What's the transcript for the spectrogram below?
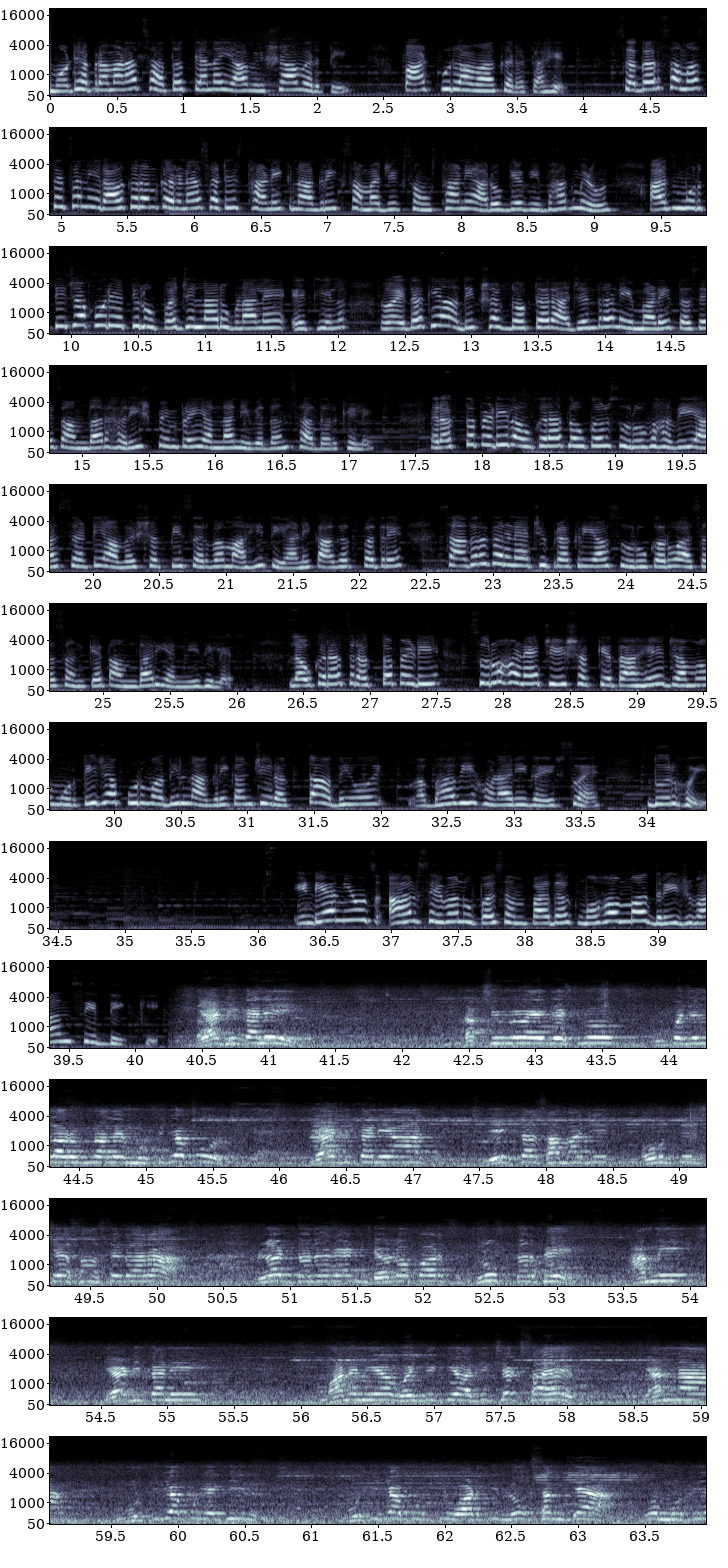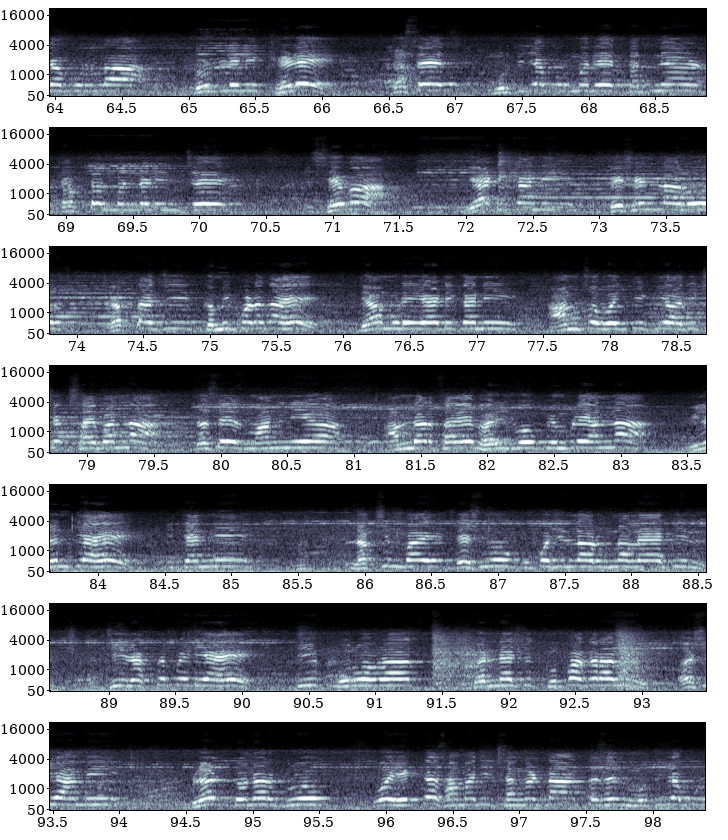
मोठ्या प्रमाणात सातत्यानं या विषयावरती पाठपुरावा करत आहेत. सदर समस्येचं निराकरण करण्यासाठी स्थानिक नागरिक सामाजिक संस्था आणि आरोग्य विभाग मिळून आज मूर्तिजापूर येथील उपजिल्हा रुग्णालय येथील वैद्यकीय अधीक्षक डॉक्टर राजेंद्र नेमाडे तसेच आमदार हरीश पिंपळे यांना निवेदन सादर केले. रक्तपेढी लवकरात लवकर सुरू व्हावी यासाठी आवश्यक ती सर्व माहिती आणि कागदपत्रे सादर करण्याची प्रक्रिया सुरू करू असं संकेत आमदार यांनी दिले. लवकरच रक्तपेढी सुरू होण्याची शक्यता आहे ज्यामुळे मूर्तिजापूरमधील नागरिकांची रक्त अभिव- अभावी होणारी गैरसोय दूर होईल. इंडिया न्यूज आर सेवन उपसंपादक मोहम्मद रिजवान सिद्दीकी. या ठिकाणी लक्ष्मीबाई देशमुख उपजिल्हा रुग्णालय मूर्तिजापूर या ठिकाणी आज एकता सामाजिक बहुउद्देशीय संस्थेद्वारा ब्लड डोनर अँड डेव्हलपर्स ग्रुपतर्फे आम्ही या ठिकाणी माननीय वैद्यकीय अधीक्षक साहेब यांना मूर्तिजापूर येथील मूर्तिजापूरची वाढती लोकसंख्या व मूर्तिजापूरला जोडलेली खेडे तसेच मूर्तिजापूरमध्ये तज्ज्ञ डॉक्टर मंडळींचे सेवा या ठिकाणी पेशंटला रोज रक्ताची कमी पडत आहे. त्यामुळे या ठिकाणी आमचं वैद्यकीय अधीक्षक साहेबांना तसेच माननीय आमदार साहेब हरीशभाऊ पिंपळे यांना विनंती आहे की त्यांनी लक्ष्मीबाई देशमुख उपजिल्हा रुग्णालयातील जी रक्तपेढी आहे ती पूर्वव्रत करण्याची कृपा करावी अशी आम्ही ब्लड डोनर ग्रुप व एकता सामाजिक संघटना तसेच मूर्तिजापूर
